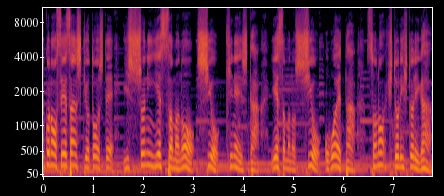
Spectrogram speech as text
でこの生産式を通して一緒にイエス様の死を記念したイエス様の死を覚えたその一人一人が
